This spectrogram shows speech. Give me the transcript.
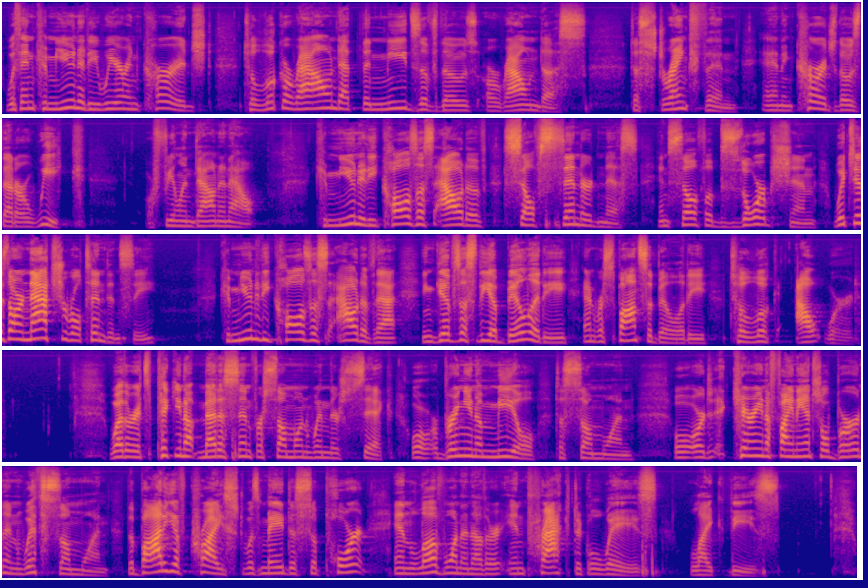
Within community, we are encouraged to look around at the needs of those around us, to strengthen and encourage those that are weak or feeling down and out. Community calls us out of self centeredness and self absorption, which is our natural tendency. Community calls us out of that and gives us the ability and responsibility to look outward. Whether it's picking up medicine for someone when they're sick, or, bringing a meal to someone, or carrying a financial burden with someone, the body of Christ was made to support and love one another in practical ways like these.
